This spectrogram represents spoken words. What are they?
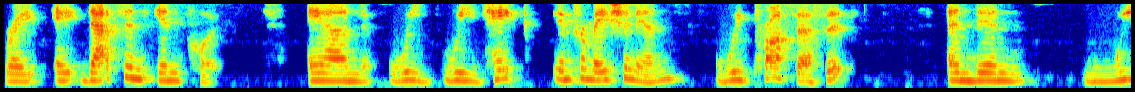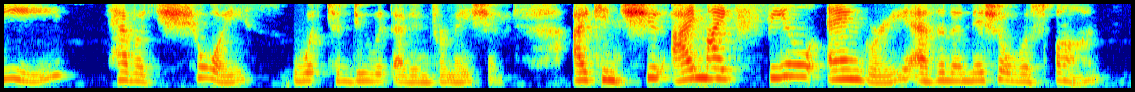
right? A, that's an input, and we we take information in, we process it, and then we have a choice what to do with that information. I can choose. I might feel angry as an initial response,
